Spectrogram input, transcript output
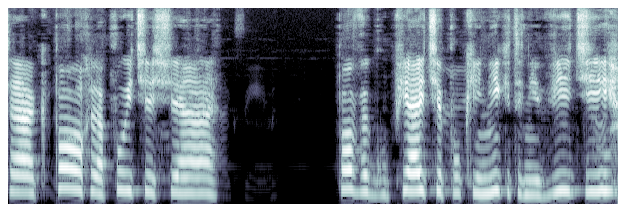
Tak, pochlapujcie się, powygłupiajcie, póki nikt nie widzi.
